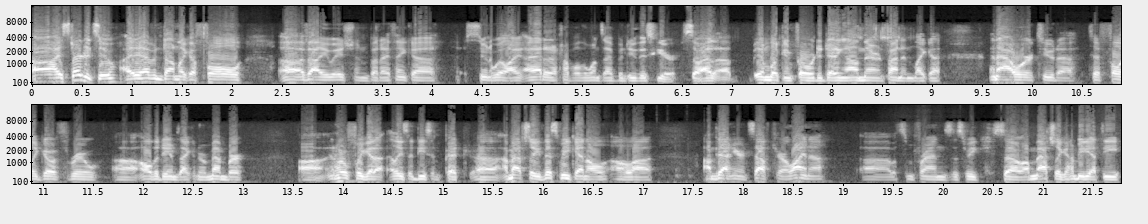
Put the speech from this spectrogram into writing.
Uh, I started to. I haven't done like a full uh, evaluation, but I think uh, soon I will. I, I, added a couple of the ones I've been doing this year, so I uh, am looking forward to getting on there and finding like a an hour or two to, to fully go through uh, all the games I can remember, uh, and hopefully get a, at least a decent pick. I'm actually this weekend. I'll, I'll I'm down here in South Carolina uh, with some friends this week. So I'm actually going to be at the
